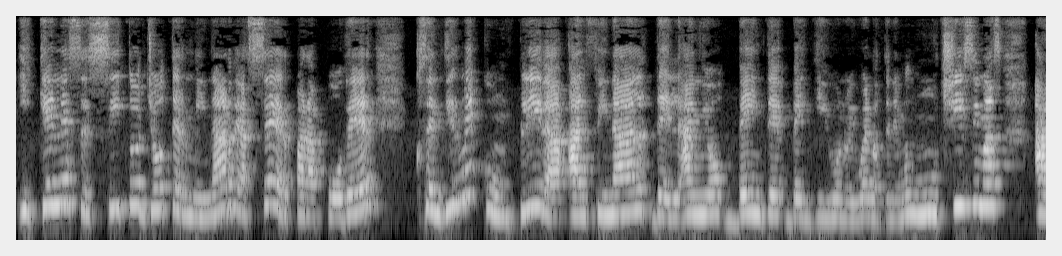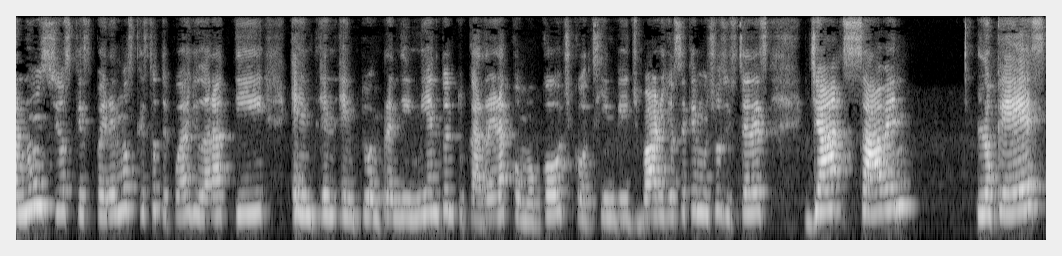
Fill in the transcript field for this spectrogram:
y qué necesito yo terminar de hacer para poder sentirme cumplida al final del año 2021. Y bueno, tenemos muchísimas anuncios que esperemos que esto te pueda ayudar a ti en, en, tu emprendimiento, en tu carrera como coach con Team Beach Bar. yo sé que muchos de ustedes ya saben lo que es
